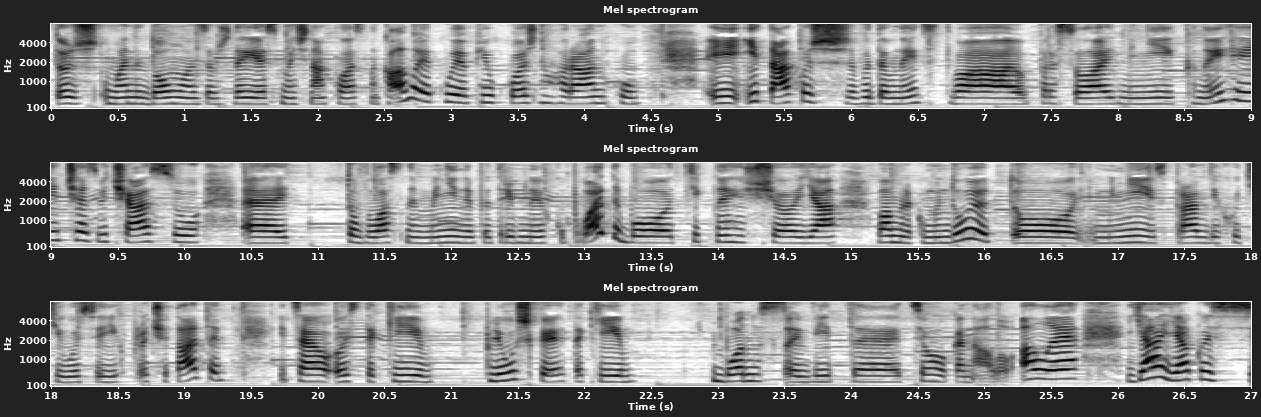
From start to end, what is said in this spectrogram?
тож у мене вдома завжди є смачна класна кава, яку я п'ю кожного ранку. І, і також видавництва присилають мені книги час від часу. Е, то власне мені не потрібно їх купувати, бо ті книги, що я вам рекомендую, то мені справді хотілося їх прочитати. І це ось такі плюшки, такі бонуси від е, цього каналу. Але я якось.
